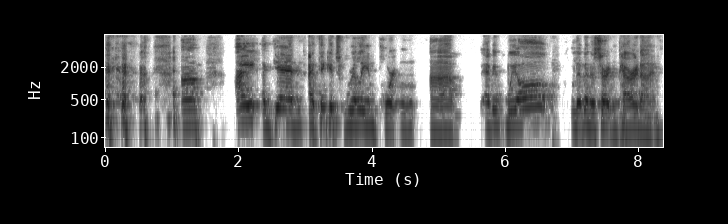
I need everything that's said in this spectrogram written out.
um, I again, I think it's really important. Uh, I mean, we all live in a certain paradigm,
